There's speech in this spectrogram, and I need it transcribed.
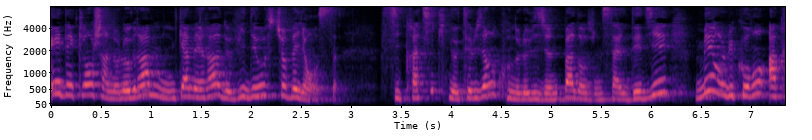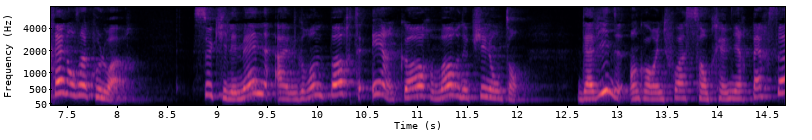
et déclenche un hologramme d'une caméra de vidéosurveillance. Si pratique, notez bien qu'on ne le visionne pas dans une salle dédiée, mais en lui courant après dans un couloir. Ce qui les mène à une grande porte et un corps mort depuis longtemps. David, encore une fois sans prévenir personne,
